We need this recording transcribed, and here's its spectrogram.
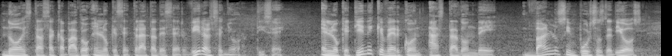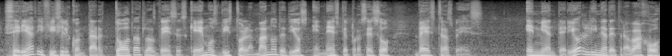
no estás acabado en lo que se trata de servir al Señor, dice. En lo que tiene que ver con hasta dónde van los impulsos de Dios, sería difícil contar todas las veces que hemos visto la mano de Dios en este proceso vez tras vez. En mi anterior línea de trabajo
